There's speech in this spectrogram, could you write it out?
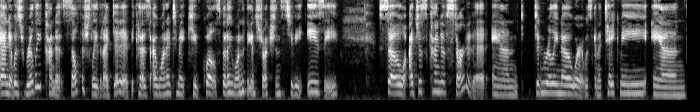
And it was really kind of selfishly that I did it because I wanted to make cute quilts, but I wanted the instructions to be easy. So I just kind of started it and didn't really know where it was going to take me. And,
